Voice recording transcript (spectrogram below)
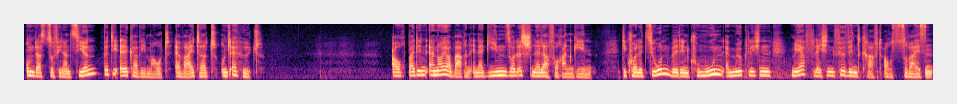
Um das zu finanzieren, wird die Lkw-Maut erweitert und erhöht. Auch bei den erneuerbaren Energien soll es schneller vorangehen. Die Koalition will den Kommunen ermöglichen, mehr Flächen für Windkraft auszuweisen.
